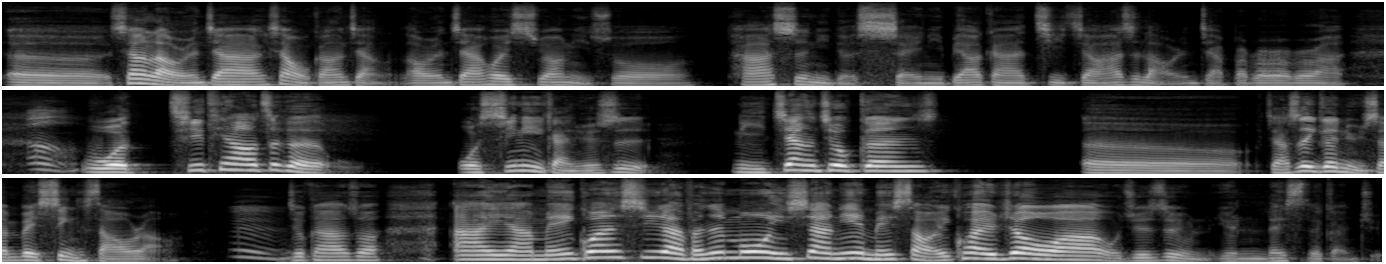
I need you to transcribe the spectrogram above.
呃，像老人家，像我刚刚讲，老人家会希望你说他是你的谁，你不要跟他计较，他是老人家，叭叭叭叭叭。嗯，我其实听到这个，我心里感觉是，你这样就跟呃，假设一个女生被性骚扰，嗯你就跟他说，哎呀，没关系啦，反正摸一下你也没少一块肉啊。我觉得这种有点类似的感觉。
